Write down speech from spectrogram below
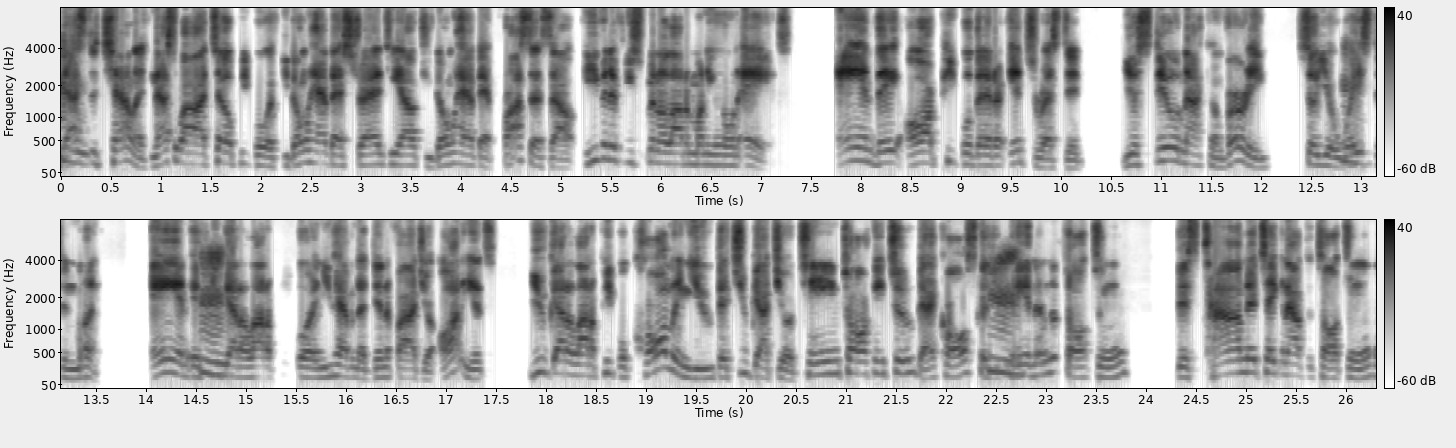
That's mm. the challenge. And that's why I tell people if you don't have that strategy out, you don't have that process out, even if you spend a lot of money on ads and they are people that are interested, you're still not converting. So you're mm. wasting money. And if mm. you got a lot of people and you haven't identified your audience, you've got a lot of people calling you that you got your team talking to. That costs because you're paying them to talk to them. This time they're taking out to talk to them.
